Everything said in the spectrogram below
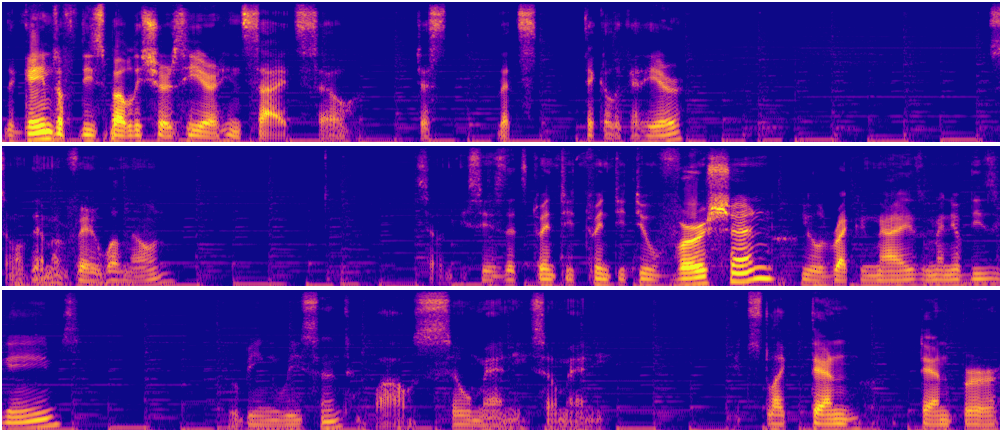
the games of these publishers here inside. So just let's take a look at here. Some of them are very well known. So this is the 2022 version. You'll recognize many of these games for being recent. Wow, so many, so many. It's like 10, 10 per,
